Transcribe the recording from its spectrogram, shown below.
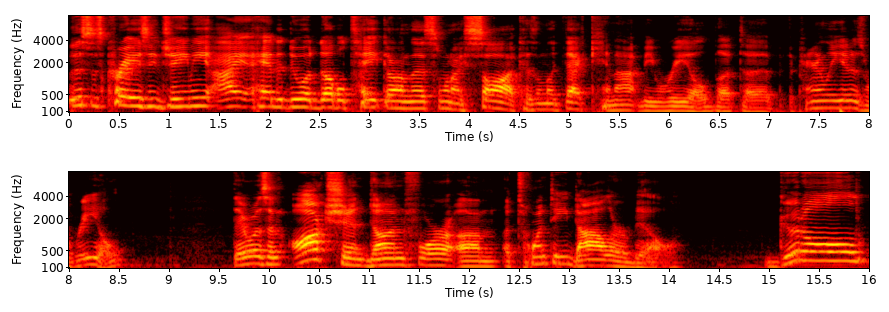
This is crazy, Jamie. I had to do a double take on this when I saw it because I'm like, that cannot be real. But uh, apparently, it is real. There was an auction done for um, a $20 bill. Good old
